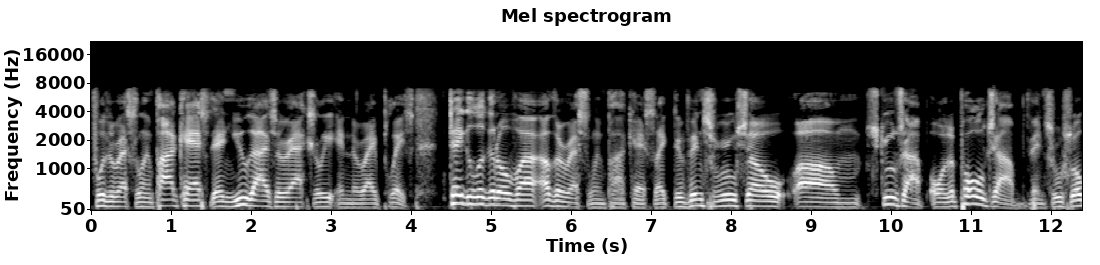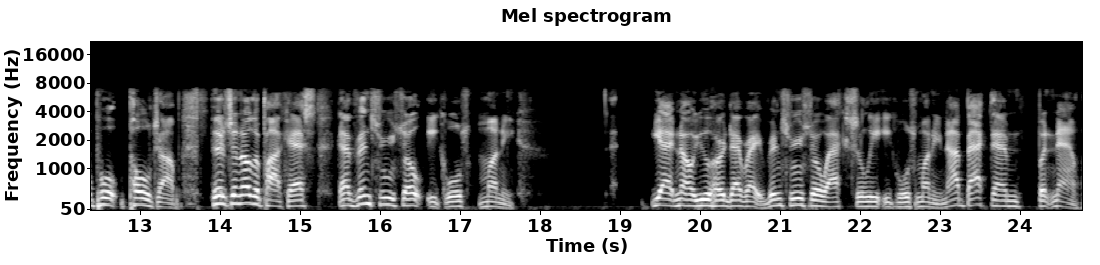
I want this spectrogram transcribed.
for the wrestling podcast, then you guys are actually in the right place. Take a look at over other wrestling podcasts like the Vince Russo um, Screw Job or the Pole Job, Vince Russo Pole, Pole Job. There's another podcast that Vince Russo equals money. Yeah, no, you heard that right. Vince Russo actually equals money. Not back then, but now.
